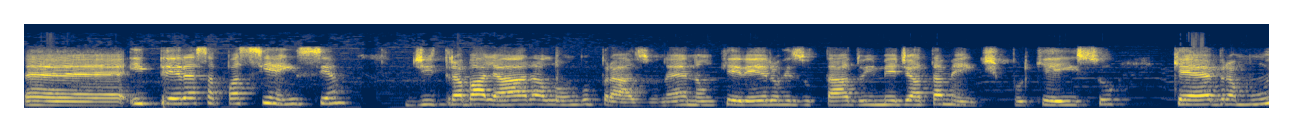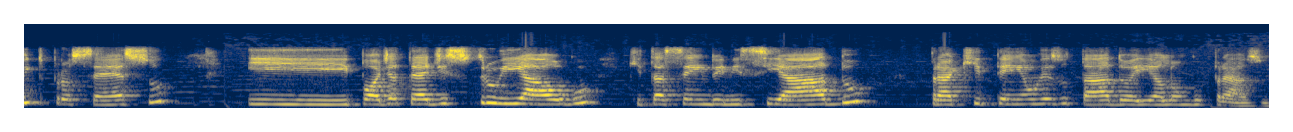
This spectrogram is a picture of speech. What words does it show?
é, e ter essa paciência de trabalhar a longo prazo, né, não querer o resultado imediatamente, porque isso quebra muito processo e pode até destruir algo que está sendo iniciado para que tenha um resultado aí a longo prazo.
